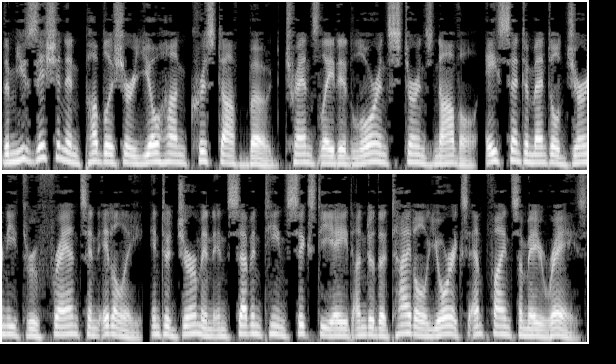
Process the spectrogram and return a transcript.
The musician and publisher Johann Christoph Bode translated Laurence Sterne's novel, A Sentimental Journey Through France and Italy, into German in 1768 under the title Yorick's Empfindsame Reise.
